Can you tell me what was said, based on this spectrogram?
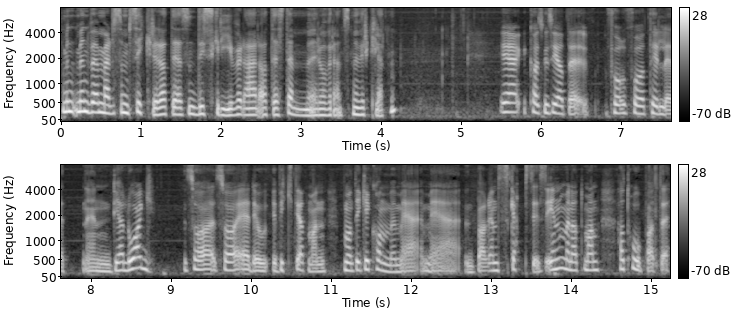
Men, men, hvem er det som sikrer at det som de skriver der, at det stemmer overens med virkeligheten? Jeg, hva skal jeg si at det, For å få til et, en dialog, så, så, er det jo viktig at man på en måte ikke kommer med, med, bare en skepsis inn, men at man har tro på at det,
